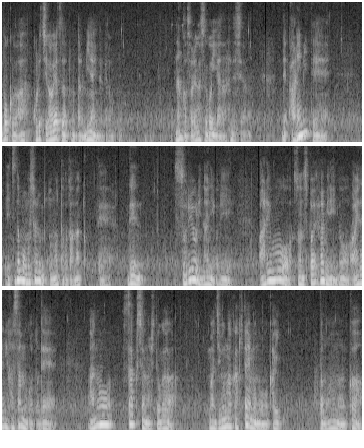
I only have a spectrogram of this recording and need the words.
僕はあこれ違うやつだと思ったら見ないんだけどなんかそれがすごい嫌なんですよね。であれ見て一度も面白いと思ったことはなくてでそれより何よりあれをそのスパイファミリーの間に挟むことであの作者の人が、まあ、自分が書きたいものを書いたものなのか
